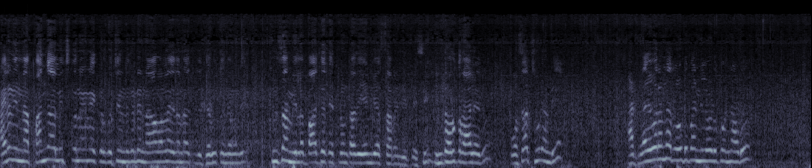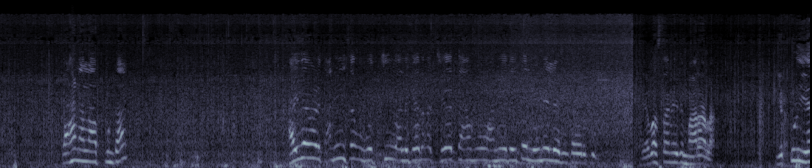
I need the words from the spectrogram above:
అయినా నేను నా పంజాలు ఇచ్చుకుని ఇక్కడికి వచ్చి ఎందుకంటే నా వల్ల ఏదైనా జరుగుతుందేమో చూసాం వీళ్ళ బాధ్యత ఎట్లుంటుంది ఏం చేస్తారని చెప్పేసి. ఇంతవరకు రాలేదు. ఒకసారి చూడండి. ఆ డ్రైవర్ అన్న రోడ్డు పైన నిలబడుకున్నాడు. వాహనాలు ఆపుకుంటా. హైవే వాడు కనీసం వచ్చి వాళ్ళకి ఏదైనా చేద్దాము అనేది అయితే లేనే లేదు ఇంతవరకు. వ్యవస్థ అనేది మారాల. ఎప్పుడు ఏ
